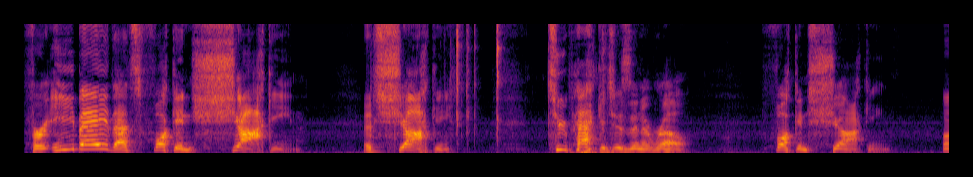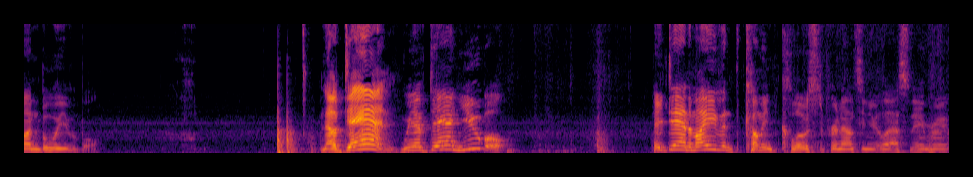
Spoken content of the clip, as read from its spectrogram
for eBay, that's fucking shocking. It's shocking. Two packages in a row. Fucking shocking. Unbelievable. Now, Dan, we have Dan Ubel. Hey Dan, am I even coming close to pronouncing your last name right?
